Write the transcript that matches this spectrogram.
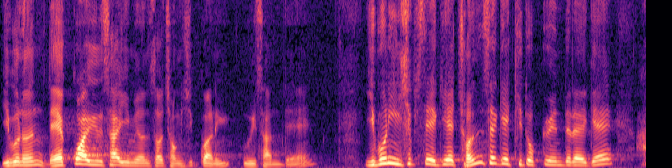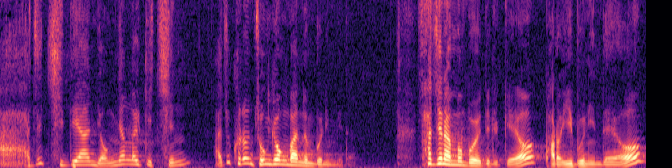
이분은 내과 의사이면서 정신과 의사인데 이분이 20세기에 전 세계 기독교인들에게 아주 지대한 영향을 끼친 아주 그런 존경받는 분입니다. 사진 한번 보여드릴게요. 바로 이분인데요.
